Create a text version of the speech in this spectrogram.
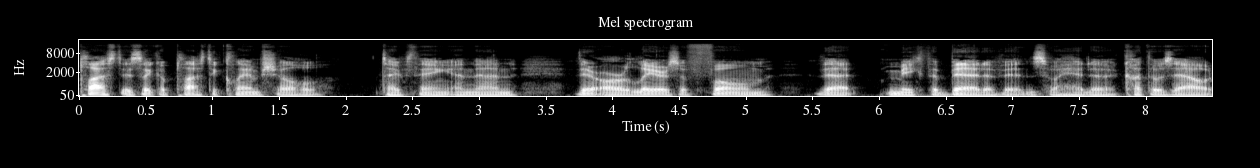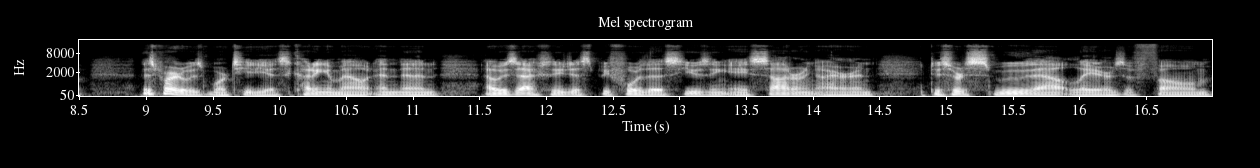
plastic, it's like a plastic clamshell type thing, and then there are layers of foam that make the bed of it. And so I had to cut those out. This part was more tedious, cutting them out. And then I was actually just before this using a soldering iron to sort of smooth out layers of foam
